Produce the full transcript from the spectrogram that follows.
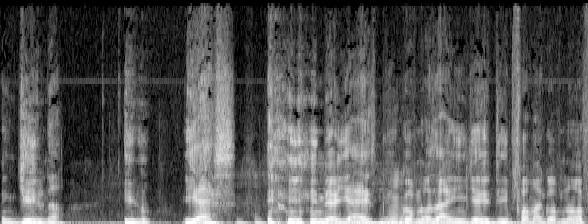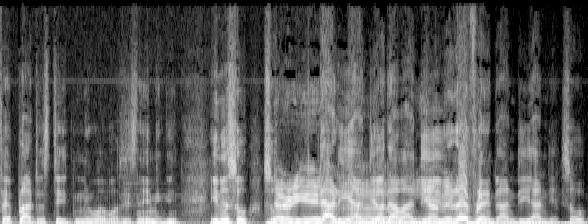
in jail now you know yes. Yes two governors are in jail the former governor of uh, plateau state you know what was his name again? You know so so Dariye, Dariye and the uh, other one the reverend and the and the, so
